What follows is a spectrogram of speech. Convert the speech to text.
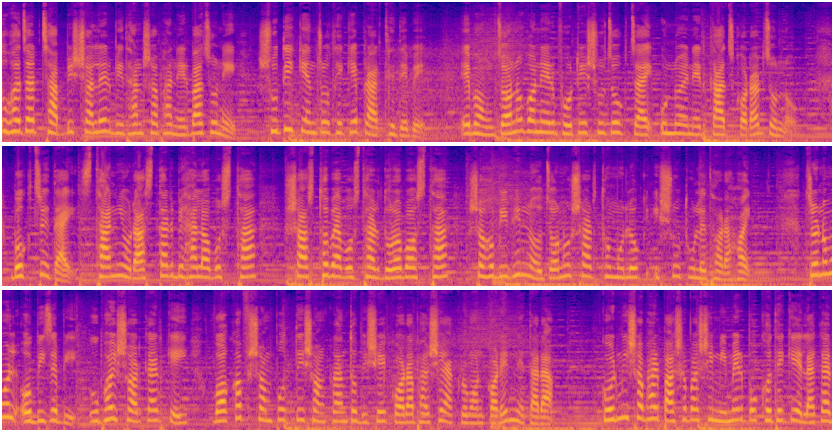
দু হাজার ছাব্বিশ সালের বিধানসভা নির্বাচনে সুতি কেন্দ্র থেকে প্রার্থী দেবে এবং জনগণের ভোটে সুযোগ চায় উন্নয়নের কাজ করার জন্য। বক্তৃতায় স্থানীয় রাস্তার বেহাল অবস্থা, স্বাস্থ্য ব্যবস্থার দুরবস্থা সহ বিভিন্ন জনস্বার্থমূলক ইস্যু তুলে ধরা হয়। তৃণমূল ও বিজেপি উভয় সরকারকেই ওয়াকফ সম্পত্তি সংক্রান্ত বিষয়ে কড়া আক্রমণ করেন নেতারা। কর্মী সভার পাশাপাশি মিমের পক্ষ থেকে এলাকার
